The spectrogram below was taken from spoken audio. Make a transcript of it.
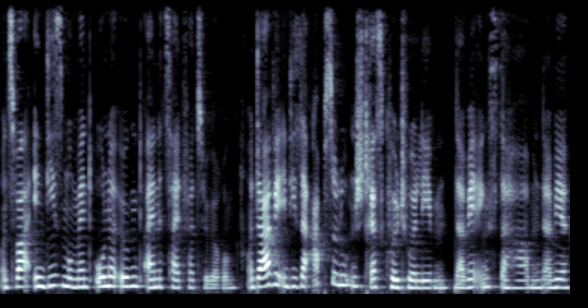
und zwar in diesem Moment ohne irgendeine Zeitverzögerung. Und da wir in dieser absoluten Stresskultur leben, da wir Ängste haben, da wir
